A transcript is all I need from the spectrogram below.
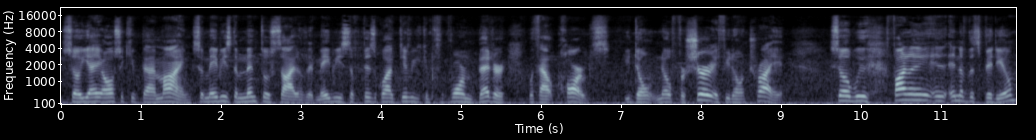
So yeah, you also keep that in mind. So maybe it's the mental side of it. Maybe it's the physical activity. You can perform better without carbs. You don't know for sure if you don't try it. So we finally, in the end of this video,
